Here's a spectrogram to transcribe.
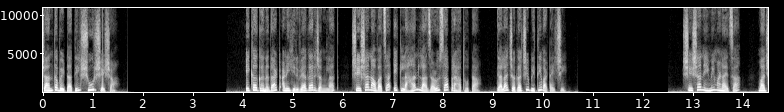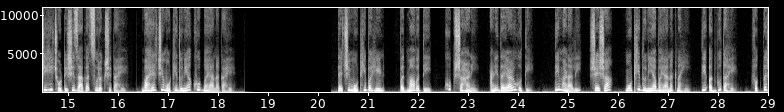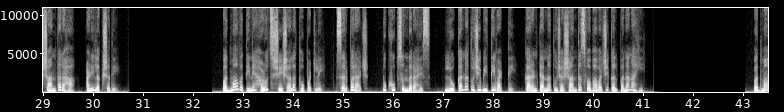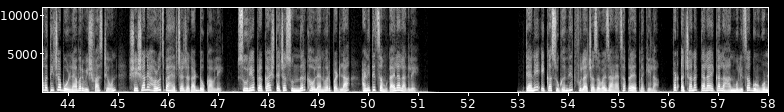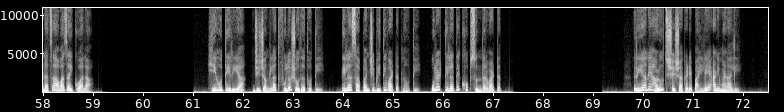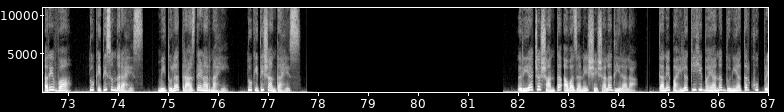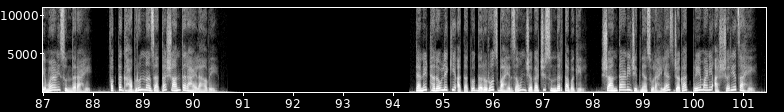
शांत बेटातील शूर शेषा एका घनदाट आणि हिरव्यागार जंगलात शेषा नावाचा एक लहान लाजाळू साप राहत होता. त्याला जगाची भीती वाटायची. शेषा नेहमी म्हणायचा माझी ही छोटीशी जागाच सुरक्षित आहे. बाहेरची मोठी दुनिया खूप भयानक आहे. त्याची मोठी बहीण पद्मावती खूप शहाणी आणि दयाळू होती. ती म्हणाली शेषा मोठी दुनिया भयानक नाही. ती अद्भुत आहे. फक्त शांत रहा. आणि लक्ष दे. पद्मावतीने हळूच शेषाला थोपटले. सर्पराज तू खूप सुंदर आहेस. लोकांना तुझी भीती वाटते कारण त्यांना तुझ्या शांत स्वभावाची कल्पना नाही. पद्मावतीच्या बोलण्यावर विश्वास ठेवून शेषाने हळूच बाहेरच्या जगात डोकावले. सूर्यप्रकाश त्याच्या सुंदर खवल्यांवर पडला आणि ते चमकायला लागले. त्याने एका सुगंधित फुलाच्या जवळ जाण्याचा प्रयत्न केला पण अचानक त्याला एका लहान मुलीचा गुणगुणण्याचा आवाज ऐकू आला. ही होती रिया जी जंगलात फुलं शोधत होती. तिला सापांची भीती वाटत नव्हती. उलट तिला ते खूप सुंदर वाटत. रियाने हळूच शेषाकडे पाहिले आणि म्हणाली अरे वा तू किती सुंदर आहेस. मी तुला त्रास देणार नाही. तू किती शांत आहेस. रियाच्या शांत आवाजाने शेषाला धीर आला. त्याने पाहिलं की ही भयानक दुनिया तर खूप प्रेमळ आणि सुंदर आहे. फक्त घाबरून न जाता शांत राहायला हवे. त्याने ठरवले की आता तो दररोज बाहेर जाऊन जगाची सुंदरता बघेल. शांत आणि जिज्ञासू राहिल्यास जगात प्रेम आणि आश्चर्यच आहे.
